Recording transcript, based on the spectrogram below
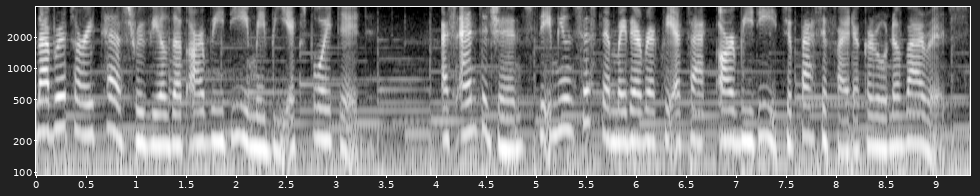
laboratory tests reveal that RBD may be exploited. As antigens, the immune system may directly attack RBD to pacify the coronavirus.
